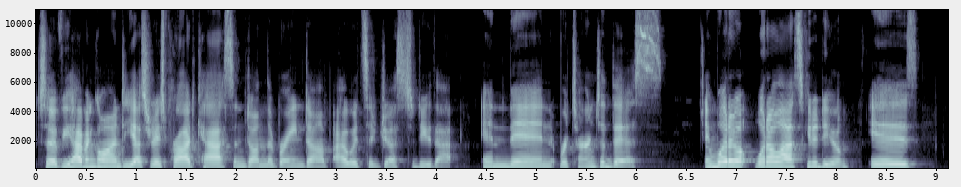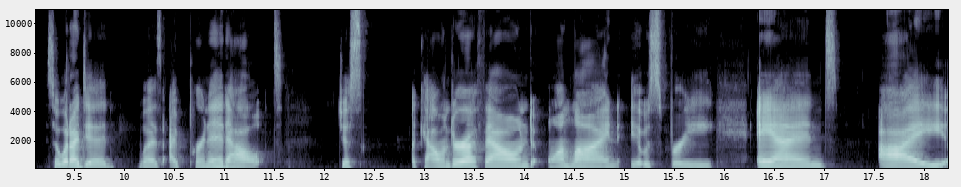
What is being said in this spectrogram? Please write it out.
So if you haven't gone to yesterday's podcast and done the brain dump, I would suggest to do that. And then return to this. And what what I'll ask you to do is so what I did was I printed out just a calendar I found online. It was free and I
